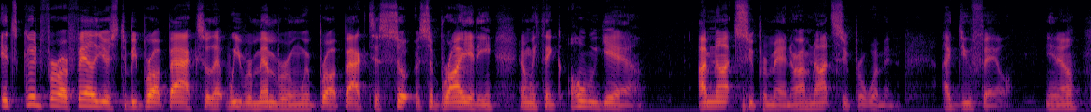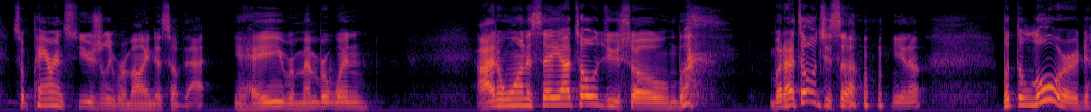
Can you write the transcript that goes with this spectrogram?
it's good for our failures to be brought back so that we remember and we're brought back to so- sobriety and we think, oh, yeah, I'm not Superman or I'm not Superwoman. I do fail, you know? So parents usually remind us of that. You know, hey, remember when I don't want to say I told you so, but, but I told you so, you know? But the Lord,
